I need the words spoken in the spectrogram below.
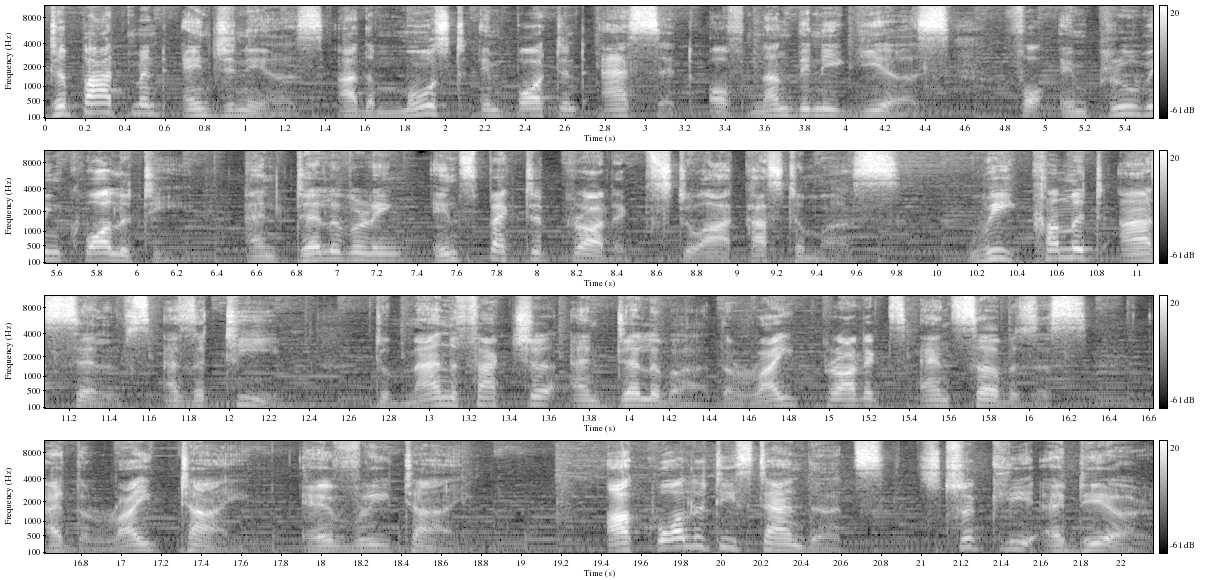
Department engineers are the most important asset of Nandini Gears for improving quality and delivering inspected products to our customers. We commit ourselves as a team to manufacture and deliver the right products and services at the right time every time. Our quality standards strictly adhere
